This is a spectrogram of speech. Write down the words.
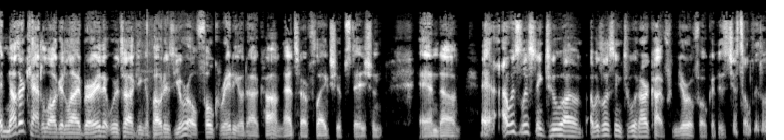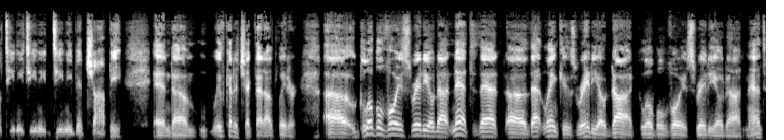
another catalog and library that we're talking about is EurofolkRadio.com. That's our flagship station, and uh, I was listening to uh, I was listening to an archive from Eurofolk, and it's just a little teeny, teeny, teeny bit choppy, and um, we've got to check that out later. Uh, GlobalVoiceRadio.net. That uh, that link is radio.globalvoiceradio.net.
